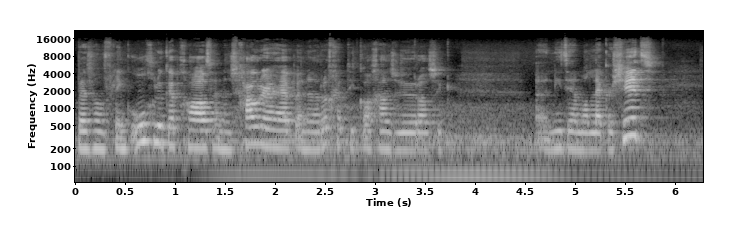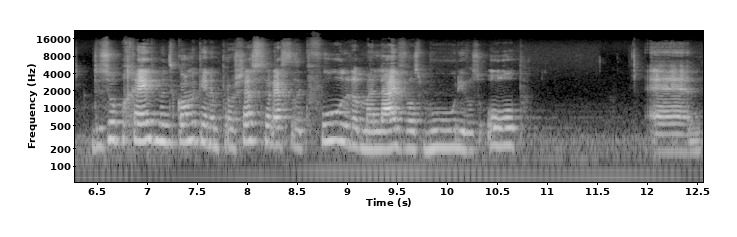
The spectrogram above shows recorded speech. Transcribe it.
best wel een flink ongeluk heb gehad en een schouder heb en een rug heb die kan gaan zeuren als ik niet helemaal lekker zit. Dus op een gegeven moment kwam ik in een proces terecht dat ik voelde dat mijn lijf was moe, die was op. En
